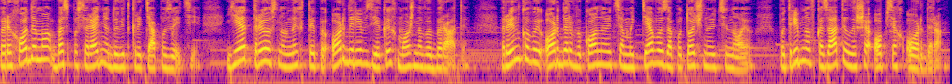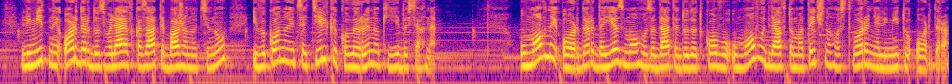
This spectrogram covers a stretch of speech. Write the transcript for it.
Переходимо безпосередньо до відкриття позиції. Є три основних типи ордерів, з яких можна вибирати. Ринковий ордер виконується миттєво за поточною ціною. Потрібно вказати лише обсяг ордера. Лімітний ордер дозволяє вказати бажану ціну і виконується тільки коли ринок її досягне. Умовний ордер дає змогу задати додаткову умову для автоматичного створення ліміту ордера.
